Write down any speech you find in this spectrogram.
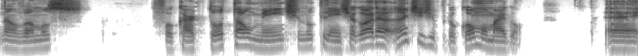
Não, vamos focar totalmente no cliente. Agora, antes de ir para o como, Margon, é,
